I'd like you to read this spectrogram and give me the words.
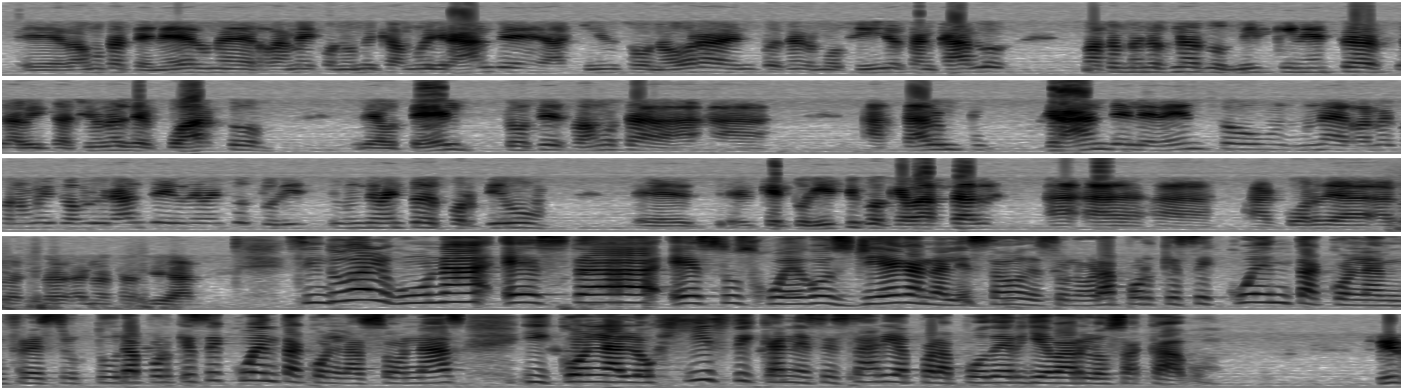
Eh, vamos a tener una derrama económica muy grande aquí en Sonora, en, pues, en Hermosillo, San Carlos, más o menos unas 2.500 habitaciones de cuarto de hotel. Entonces vamos a, a, estar un grande el evento, una derrama económica muy grande, un evento turístico, un evento deportivo eh, que turístico que va a estar a, acorde a, nuestra, ciudad. Sin duda alguna, esta, estos juegos llegan al estado de Sonora porque se cuenta con la infraestructura, porque se cuenta con las zonas y con la logística necesaria para poder llevarlos a cabo. Sí,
